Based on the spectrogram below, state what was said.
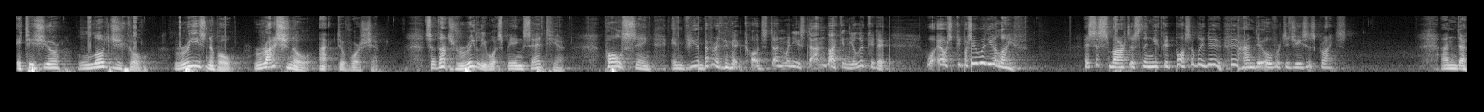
It is your logical, reasonable, rational act of worship. So that's really what's being said here. Paul's saying, in view of everything that God's done, when you stand back and you look at it, what else could you do with your life? It's the smartest thing you could possibly do. Hand it over to Jesus Christ. And uh,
